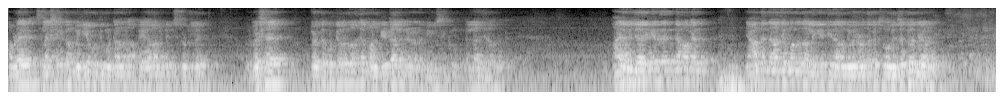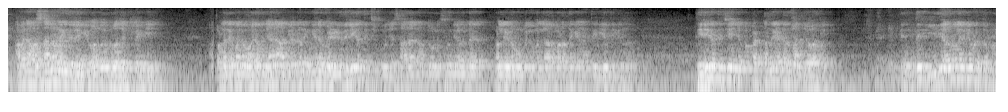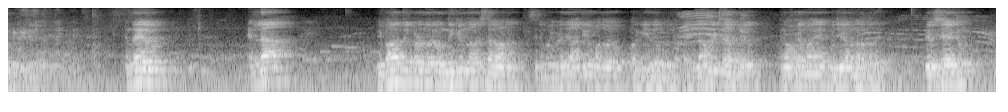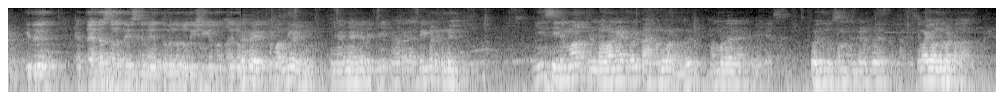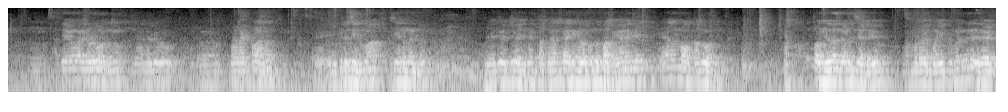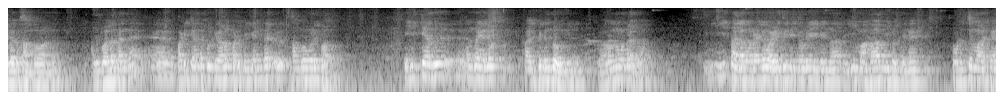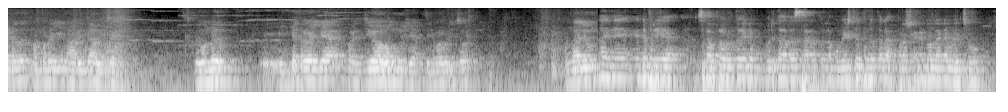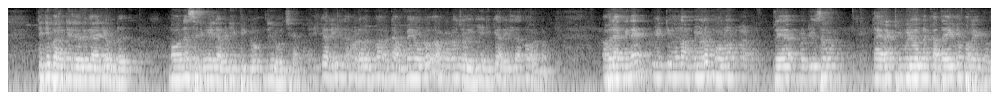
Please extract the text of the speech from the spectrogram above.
അവിടെ സെലക്ഷൻ കിട്ടാൻ വലിയ ബുദ്ധിമുട്ടാണ് എ ആർ റഹ്മാന്റെ ഇൻസ്റ്റിറ്റ്യൂട്ടിൽ പക്ഷേ ഇപ്പോഴത്തെ കുട്ടികൾ എന്ന് പറഞ്ഞാൽ മൾട്ടി ടാലന്റഡ് ആണ് മ്യൂസിക്കും എല്ലാം ചേർന്നിട്ട് ആരും വിചാരിക്കരുത് എന്റെ മകൻ ഞാൻ തന്നെ ആദ്യം വന്ന് തള്ളിക്കറ്റിയതാണെന്ന് ഇവരോടൊക്കെ ചോദിച്ചിട്ട് തന്നെയാണ്. അവൻ അവസാനമാണ് ഇതിലേക്ക് വന്നത് പ്രോജക്റ്റിലേക്ക്. വളരെ മനോഹരം. ഞാൻ ആദ്യമായിട്ടാണ് ഇങ്ങനെ മെഴുതിരി കത്തിച്ച് പൂജ. സാധാരണ തോണിസൂര്യകളുടെ പള്ളിയുടെ മുമ്പിലും എല്ലാവരുമാടത്തൊക്കെയാണ് തിരി കത്തിക്കുന്നത് തിരി കത്തിച്ച് കഴിഞ്ഞപ്പോൾ പെട്ടെന്ന് കേട്ടത് പഞ്ചവാദ്യം എന്ത് രീതിയാണെന്നുള്ള എനിക്ക് പിടുത്തപ്പോഴും കിട്ടിയിട്ടില്ല. എന്തായാലും എല്ലാ വിഭാഗത്തിൽപ്പെടുന്നവർ ഒന്നിക്കുന്ന ഒരു സ്ഥലമാണ് സിനിമ. ഇവിടെ ജാതിയോ മതമോ വർഗീയതയോ ഒന്നുമില്ല. അപ്പൊ എല്ലാം കൂടി ചേർന്നൊരു മനോഹരമായ പൂജയാണ് നടന്നത്. തീർച്ചയായിട്ടും ഇത് എത്തേണ്ട സ്ഥലത്ത് ഈ സിനിമ എത്തുമെന്ന് പ്രതീക്ഷിക്കുന്നു. അതിനൊക്കെ പറഞ്ഞു കഴിഞ്ഞു. ഞാൻ അതിനെപ്പറ്റി അതിനെ പറ്റി വേറെ അധികം കിടക്കുന്നില്ല. ഈ സിനിമ ഉണ്ടാവാനായിട്ടുള്ള ഒരു കാരണം എന്ന് പറയുന്നത് നമ്മുടെ ഒരു ദിവസം എന്റെ അടുത്ത് കൃത്യമായി ബന്ധപ്പെട്ടതാണ്. അദ്ദേഹം എന്നോട് പറഞ്ഞു ഞാനൊരു ഡയറക്ടറാണ് എനിക്കൊരു സിനിമ ചെയ്യണമെന്നുണ്ട്. ഞാൻ ചോദിച്ചു അതിന്റെ കഥ കാര്യങ്ങളൊക്കെ ഒന്ന് പറയുകയാണെങ്കിൽ ഞാൻ നോക്കാമെന്ന് പറഞ്ഞു. പറഞ്ഞത് എന്താണെന്ന് വെച്ചാൽ നമ്മുടെ മയക്കുമരുന്നിനെതിരായിട്ടുള്ള ഒരു സംഭവമാണ്. അതുപോലെ തന്നെ പഠിക്കാത്ത കുട്ടികളെ പഠിപ്പിക്കേണ്ട ഒരു സംഭവം കൂടി പറഞ്ഞു. എനിക്കത് എന്തായാലും താല്പര്യം തോന്നി. വേറൊന്നും ഈ തലമുറയിലെ വഴി തിരിച്ചുകൊണ്ടിരിക്കുന്ന ഈ മഹാവിപത്തിനെ തുടച്ചു മാറ്റേണ്ടത് നമ്മുടെ ഈ നാടിന്റെ ആവശ്യമാണ്. അതുകൊണ്ട് എനിക്കത്ര വലിയ പരിചയമോ ഒന്നുമില്ല. സിനിമ പിടിച്ചോ. എന്നാലും എന്നെ എന്റെ പ്രിയ സഹപ്രവർത്തകനും ഗുരുനാഥ സ്ഥാനത്തുള്ള മുകേഷ് തെപ്പുണത്തറ പ്രശ്നങ്ങളുള്ള എന്നെ വിളിച്ചു. ടിനി പറഞ്ഞതിൽ ഒരു കാര്യമുണ്ട്. മോനെ സിനിമയിൽ അഭിനയിപ്പിക്കൂ എന്ന് ചോദിച്ചാൽ എനിക്കറിയില്ല. അവിടെ വന്ന് അവന്റെ അമ്മയോടോ അവനോടോ ചോദിക്കുക. എനിക്കറിയില്ല എന്ന് പറഞ്ഞു. അവരങ്ങനെ വീട്ടിൽ വന്ന് അമ്മയോടും മോനോടുമാണ് പ്രിയ പ്രൊഡ്യൂസറും ഡയറക്ടറും കൂടി വന്ന കഥയൊക്കെ പറയുന്നത്.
